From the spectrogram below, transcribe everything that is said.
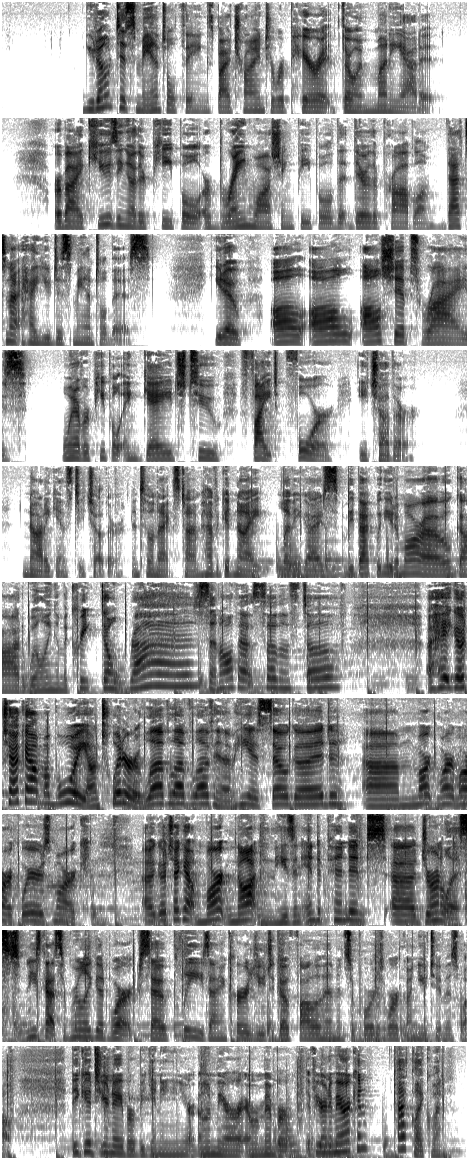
you don't dismantle things by trying to repair it, throwing money at it, or by accusing other people or brainwashing people that they're the problem. That's not how you dismantle this. You know, all all all ships rise whenever people engage to fight for each other not against each other. Until next time, have a good night. Love you guys. I'll be back with you tomorrow, God willing, and the creek don't rise and all that southern stuff. Uh, hey, go check out my boy on Twitter. Love, love, love him. He is so good. Um, Mark, Mark, Mark. Where's Mark? Uh, go check out Mark Naughton. He's an independent uh, journalist, and he's got some really good work. So please, I encourage you to go follow him and support his work on YouTube as well. Be good to your neighbor, beginning in your own mirror. And remember, if you're an American, act like one.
